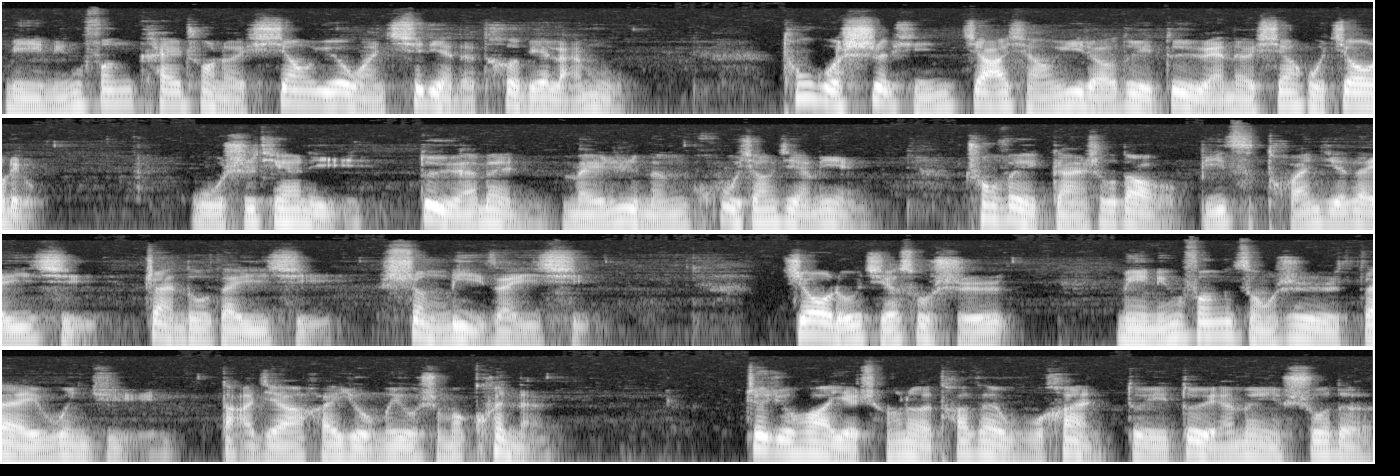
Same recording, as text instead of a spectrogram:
闵明峰开创了“相约晚七点”的特别栏目，通过视频加强医疗队队员的相互交流。五十天里，队员们每日能互相见面，充分感受到彼此团结在一起、战斗在一起、胜利在一起。交流结束时。闵凌峰总是在问句：“大家还有没有什么困难？”这句话也成了他在武汉对队员们说的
